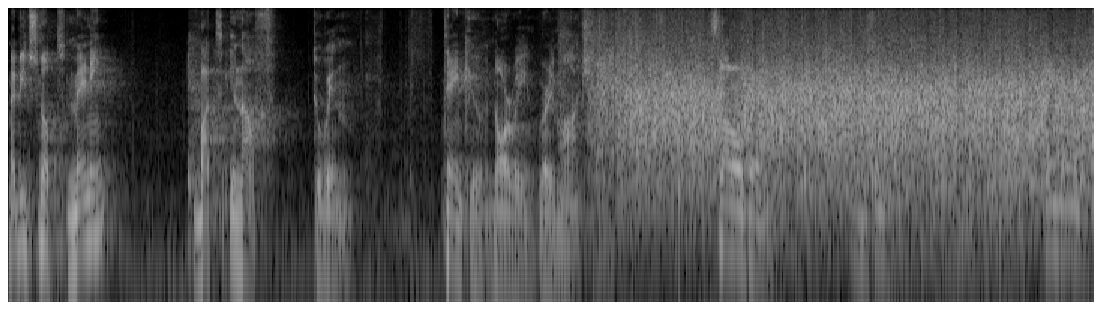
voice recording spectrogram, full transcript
maybe it's not many, but enough to win. Thank you, Norway, very much. Slava Ukraini. Thank you so much. Thank you very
